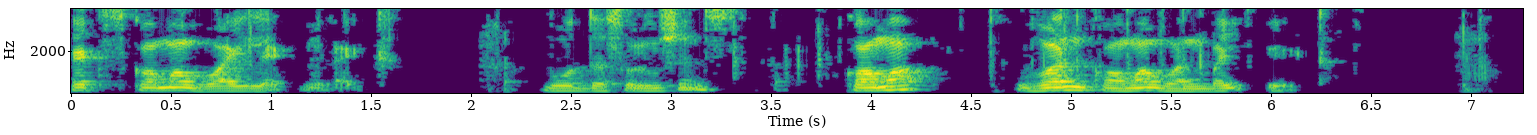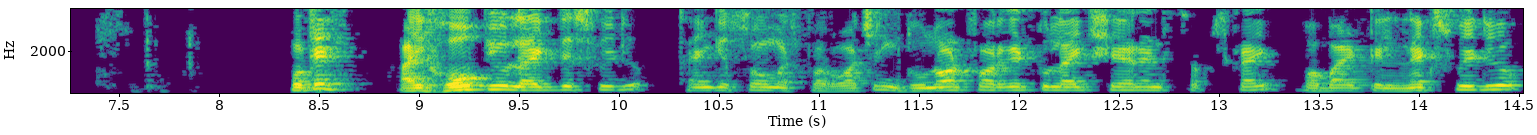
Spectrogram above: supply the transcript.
x comma y let me write both the solutions comma 1 comma 1 by 8 okay I hope you like this video. Thank you so much for watching. Do not forget to like, share and subscribe. Bye-bye till next video.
